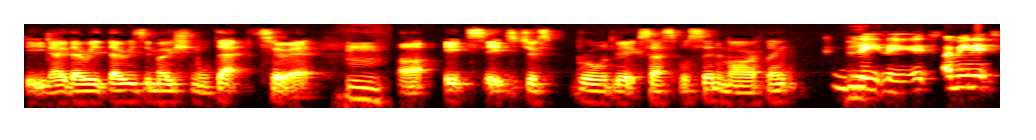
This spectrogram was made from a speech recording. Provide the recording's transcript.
you know there is there is emotional depth to it. Mm. But it's it's just broadly accessible cinema, I think. completely. It's I mean it's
